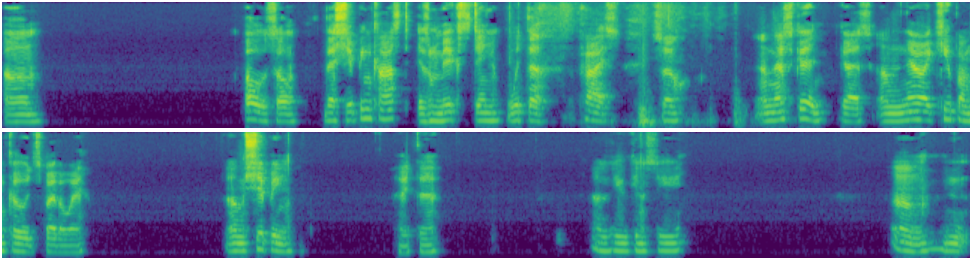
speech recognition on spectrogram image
Um. Oh, so the shipping cost is mixed in with the price. So, and that's good, guys. Um, there are coupon codes, by the way. Um, shipping. Right there as you can see. Um,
